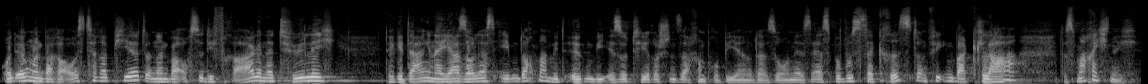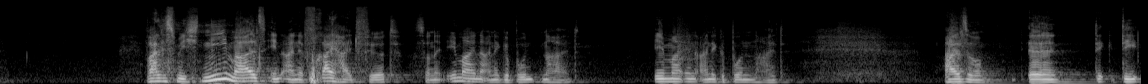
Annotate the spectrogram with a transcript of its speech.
Und irgendwann war er austherapiert und dann war auch so die Frage natürlich, der Gedanke, na ja, soll er es eben doch mal mit irgendwie esoterischen Sachen probieren oder so. Und er ist erst bewusster Christ und für ihn war klar, das mache ich nicht. Weil es mich niemals in eine Freiheit führt, sondern immer in eine Gebundenheit. Immer in eine Gebundenheit. Also, äh, die, die,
